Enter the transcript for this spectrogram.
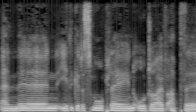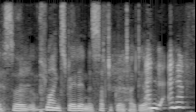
and then either get a small plane or drive up there. So ah. flying straight in is such a great idea. And and I've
